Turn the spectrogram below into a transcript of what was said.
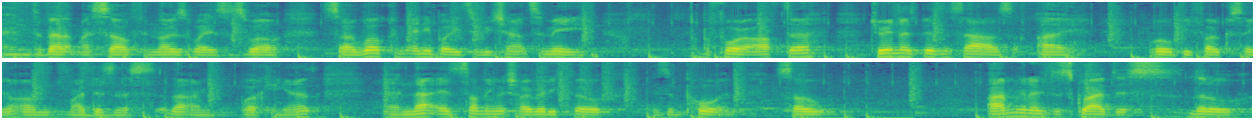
and develop myself in those ways as well. So I welcome anybody to reach out to me before or after. During those business hours, I will be focusing on my business that I'm working at, and that is something which I really feel is important. So I'm going to describe this little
